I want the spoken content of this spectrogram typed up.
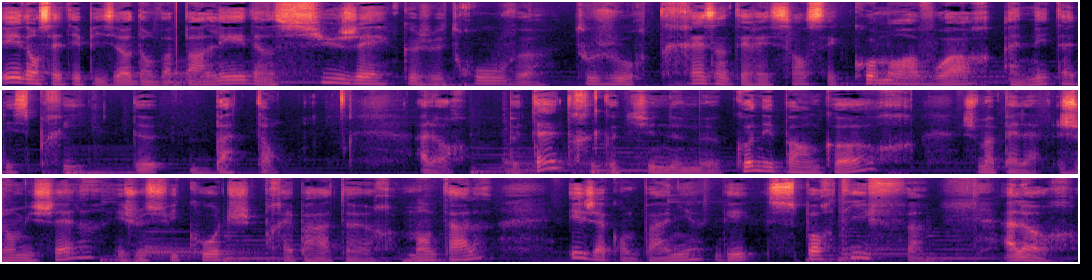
Et dans cet épisode, on va parler d'un sujet que je trouve toujours très intéressant, c'est comment avoir un état d'esprit de battant. Alors, peut-être que tu ne me connais pas encore, je m'appelle Jean-Michel et je suis coach préparateur mental et j'accompagne des sportifs. Alors,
